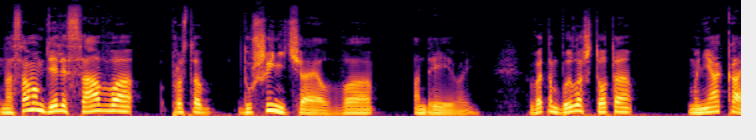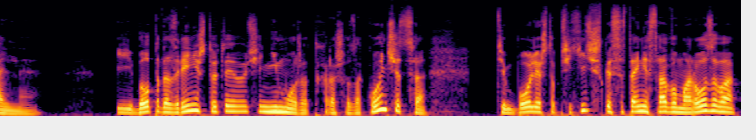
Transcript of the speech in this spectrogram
На самом деле Савва просто души не чаял в Андреевой. В этом было что-то маниакальное. И было подозрение, что это вообще не может хорошо закончиться. Тем более, что психическое состояние Савы Морозова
